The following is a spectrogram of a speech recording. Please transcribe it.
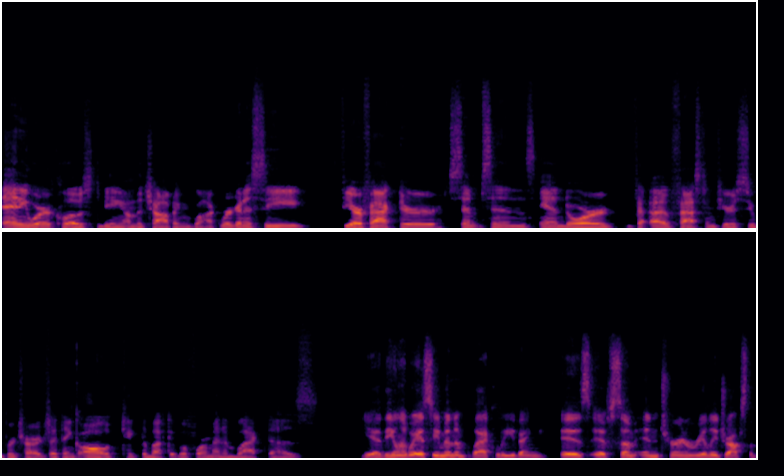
anywhere close to being on the chopping block. We're going to see Fear Factor, Simpsons, and or uh, Fast and Furious Supercharged. I think all kick the bucket before Men in Black does. Yeah, the only way I see Men in Black leaving is if some intern really drops the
